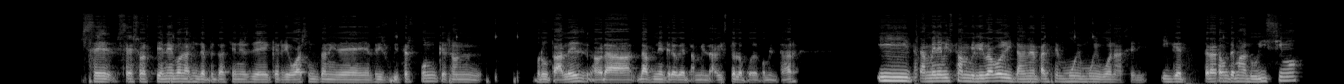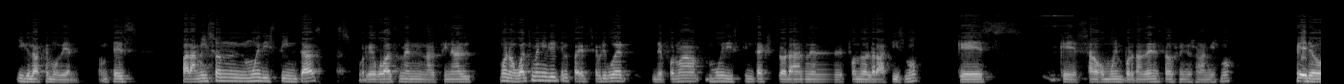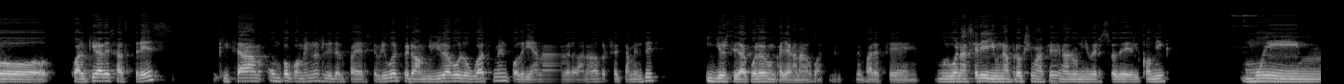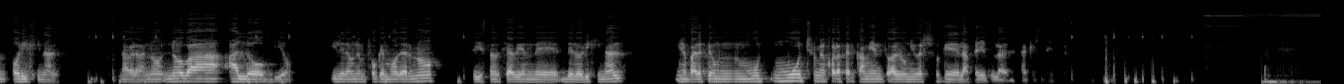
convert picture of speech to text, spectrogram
se, se sostiene con las interpretaciones de Kerry Washington y de Reese Witherspoon, que son brutales. Ahora Daphne creo que también la ha visto, lo puede comentar. Y también he visto Unbelievable y también me parece muy, muy buena serie. Y que trata un tema durísimo y que lo hace muy bien. Entonces, para mí son muy distintas, porque Watchmen al final, bueno, Watchmen y Little Fires Everywhere de forma muy distinta exploran en el fondo el racismo, que es, que es algo muy importante en Estados Unidos ahora mismo. Pero cualquiera de esas tres, quizá un poco menos Little Fires Everywhere, pero Unbelievable o Watchmen podrían haber ganado perfectamente. Y yo estoy de acuerdo con que haya ganado Watchmen. Me parece muy buena serie y una aproximación al universo del cómic muy mm, original. La verdad, no, no va a lo obvio y le da un enfoque moderno, se distancia bien de- del original y me parece un mu- mucho mejor acercamiento al universo que la película de Zack Snyder.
